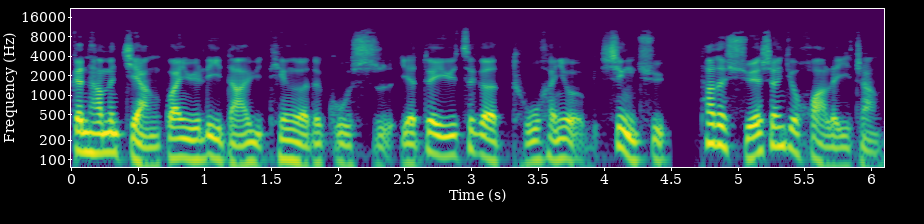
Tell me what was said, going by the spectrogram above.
跟他们讲关于利达与天鹅的故事，也对于这个图很有兴趣。他的学生就画了一张，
